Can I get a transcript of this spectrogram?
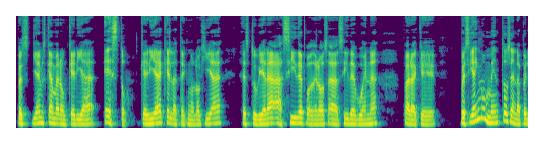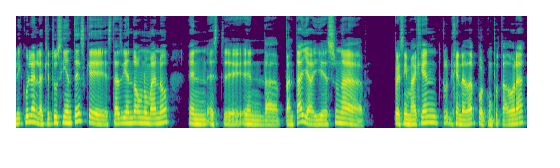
Pues James Cameron quería esto, quería que la tecnología estuviera así de poderosa, así de buena, para que, pues si hay momentos en la película en la que tú sientes que estás viendo a un humano en, este, en la pantalla y es una pues imagen generada por computadora,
